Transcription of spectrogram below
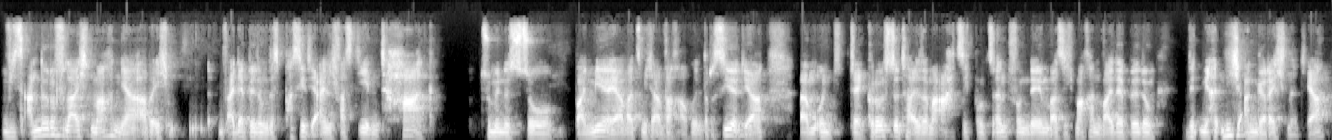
wie es andere vielleicht machen, ja, aber ich, Weiterbildung, das passiert ja eigentlich fast jeden Tag. Zumindest so bei mir, ja, weil es mich einfach auch interessiert, ja. Ähm, und der größte Teil, sagen wir 80 Prozent von dem, was ich mache an Weiterbildung, wird mir halt nicht angerechnet, ja.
